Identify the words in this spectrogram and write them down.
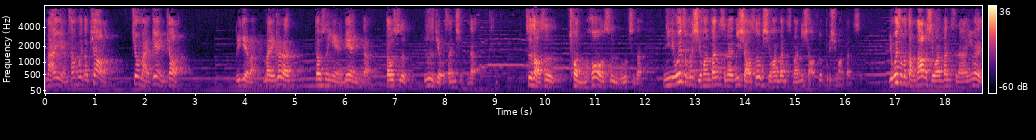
买演唱会的票了，就买电影票了，理解吧？每个人都是演电影的，都是日久生情的，至少是蠢货是如此的。你为什么喜欢奔驰呢？你小时候喜欢奔驰吗？你小时候不喜欢奔驰，你为什么长大了喜欢奔驰呢？因为，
